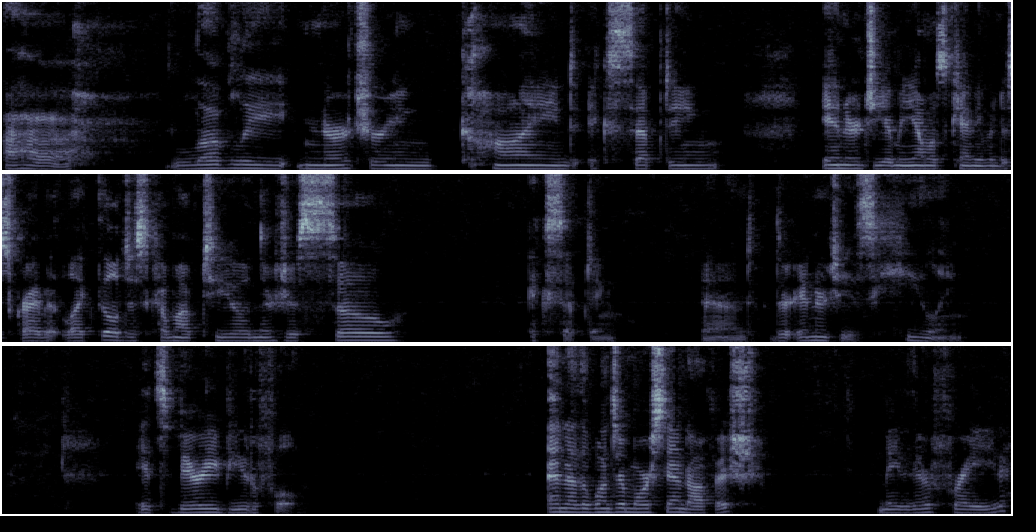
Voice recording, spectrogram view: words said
uh, lovely, nurturing, kind, accepting energy. I mean, you almost can't even describe it. Like they'll just come up to you and they're just so accepting and their energy is healing. It's very beautiful. And other ones are more standoffish. Maybe they're afraid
